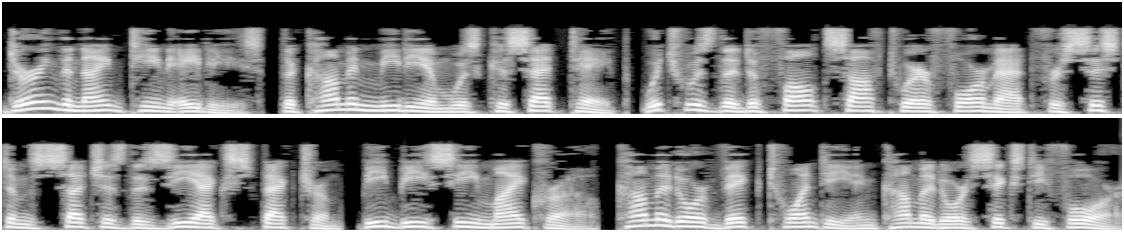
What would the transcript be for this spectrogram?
During the 1980s, the common medium was cassette tape, which was the default software format for systems such as the ZX Spectrum, BBC Micro, Commodore VIC-20 and Commodore 64.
